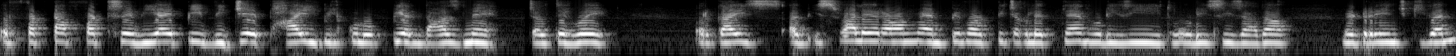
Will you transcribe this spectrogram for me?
और फटाफट से वीआईपी विजय भाई, बिल्कुल ओपी अंदाज में चलते हुए। और गाइस अब इस वाले राउंड में एमपी फोर्टी चक लेते हैं थोड़ी सी थोड़ी सी ज़्यादा मिड रेंज की गन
